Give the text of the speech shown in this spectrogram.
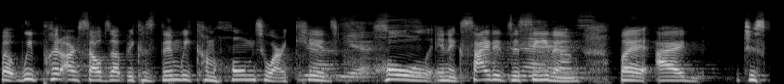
But we put ourselves up because then we come home to our kids whole and excited to see them. But I just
